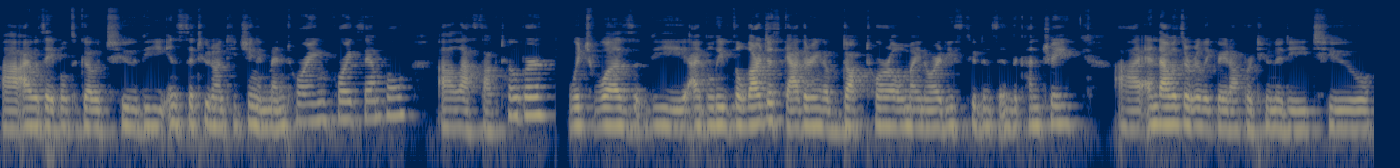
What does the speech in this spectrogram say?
uh, I was able to go to the Institute on Teaching and Mentoring, for example, uh, last October, which was the, I believe, the largest gathering of doctoral minority students in the country. Uh, and that was a really great opportunity to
